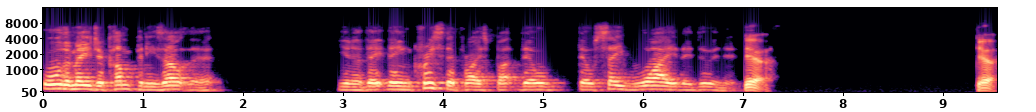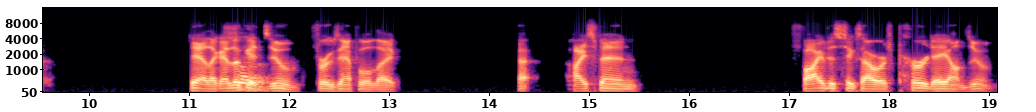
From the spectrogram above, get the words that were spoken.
all the major companies out there, you know, they they increase their price, but they'll they'll say why they're doing it. yeah yeah yeah like i look at zoom for example like I- i spend five to six hours per day on zoom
